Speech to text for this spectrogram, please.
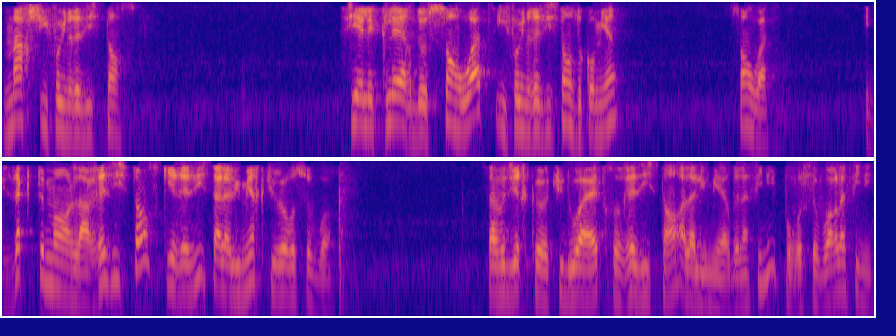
marche, il faut une résistance. Si elle est claire de 100 watts, il faut une résistance de combien? 100 watts. Exactement la résistance qui résiste à la lumière que tu veux recevoir. Ça veut dire que tu dois être résistant à la lumière de l'infini pour recevoir l'infini.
